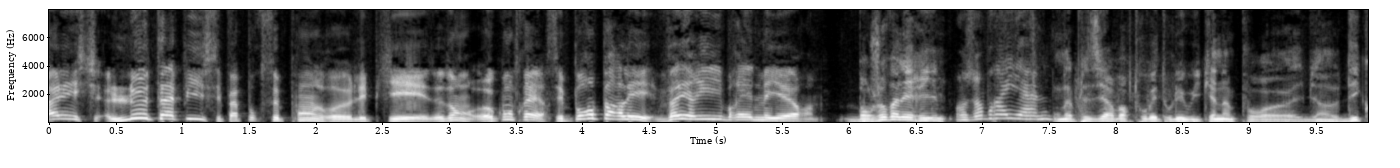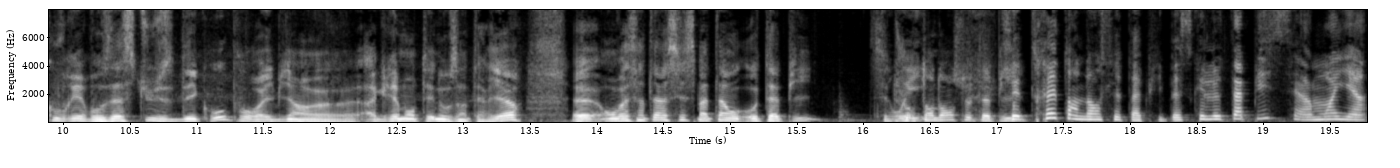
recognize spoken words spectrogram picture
Allez, le tapis, c'est pas pour se prendre les pieds dedans. Au contraire, c'est pour en parler. Valérie Meyer. Bonjour Valérie. Bonjour Brian. On a plaisir à vous retrouver tous les week-ends pour euh, eh bien découvrir vos astuces déco pour eh bien euh, agrémenter nos intérieurs. Euh, on va s'intéresser ce matin au, tapis. C'est toujours tendance le tapis C'est très tendance le tapis parce que le tapis c'est un moyen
